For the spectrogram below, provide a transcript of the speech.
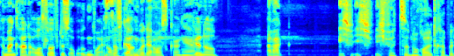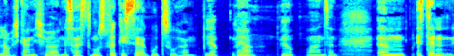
wenn man gerade ausläuft, ist auch irgendwo ein Ist Ausgang. irgendwo der Ausgang, ja. Genau. Aber ich, ich, ich würde so eine Rolltreppe, glaube ich, gar nicht hören. Das heißt, du musst wirklich sehr gut zuhören. Ja. Ja. ja. Wahnsinn. Ähm, ist denn,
